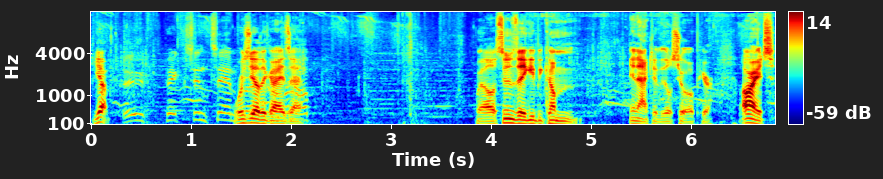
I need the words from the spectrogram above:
Yep. Toothpicks and timber Where's the other guys at? Well, as soon as they become inactive, they'll show up here. All right.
